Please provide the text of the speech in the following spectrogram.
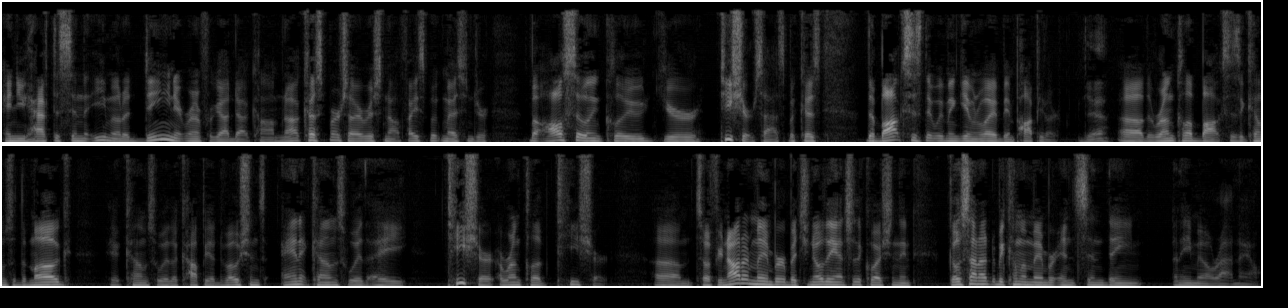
and you have to send the email to dean at runforgod.com, not customer service, not Facebook Messenger, but also include your T-shirt size because the boxes that we've been giving away have been popular. Yeah. Uh, the Run Club boxes, it comes with the mug, it comes with a copy of devotions, and it comes with a T-shirt, a Run Club T-shirt. Um, so if you're not a member but you know the answer to the question, then go sign up to become a member and send Dean an email right now.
